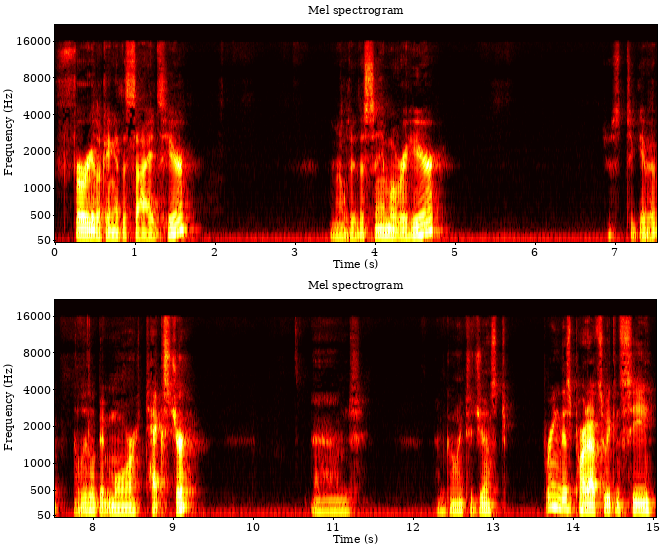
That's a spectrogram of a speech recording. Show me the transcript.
furry looking at the sides here. And I'll do the same over here, just to give it a little bit more texture. And I'm going to just bring this part out so we can see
